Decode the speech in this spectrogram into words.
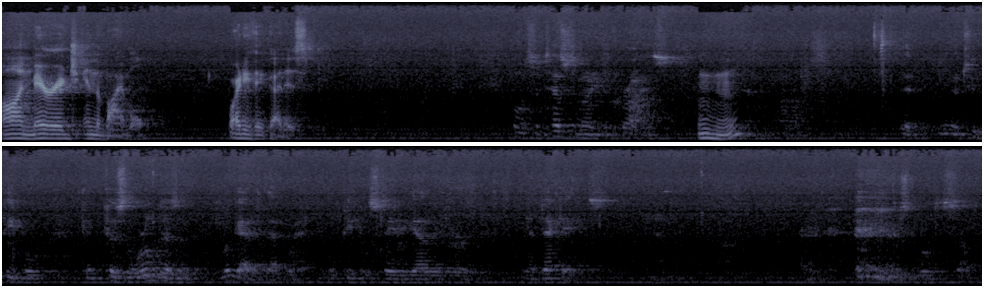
on marriage in the Bible? Why do you think that is? Well, it's a testimony to Christ. Mm-hmm. um, That, you know, two people can, because the world doesn't look at it that way, that people stay together for, you know, decades. you know. Because the world is selfish.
